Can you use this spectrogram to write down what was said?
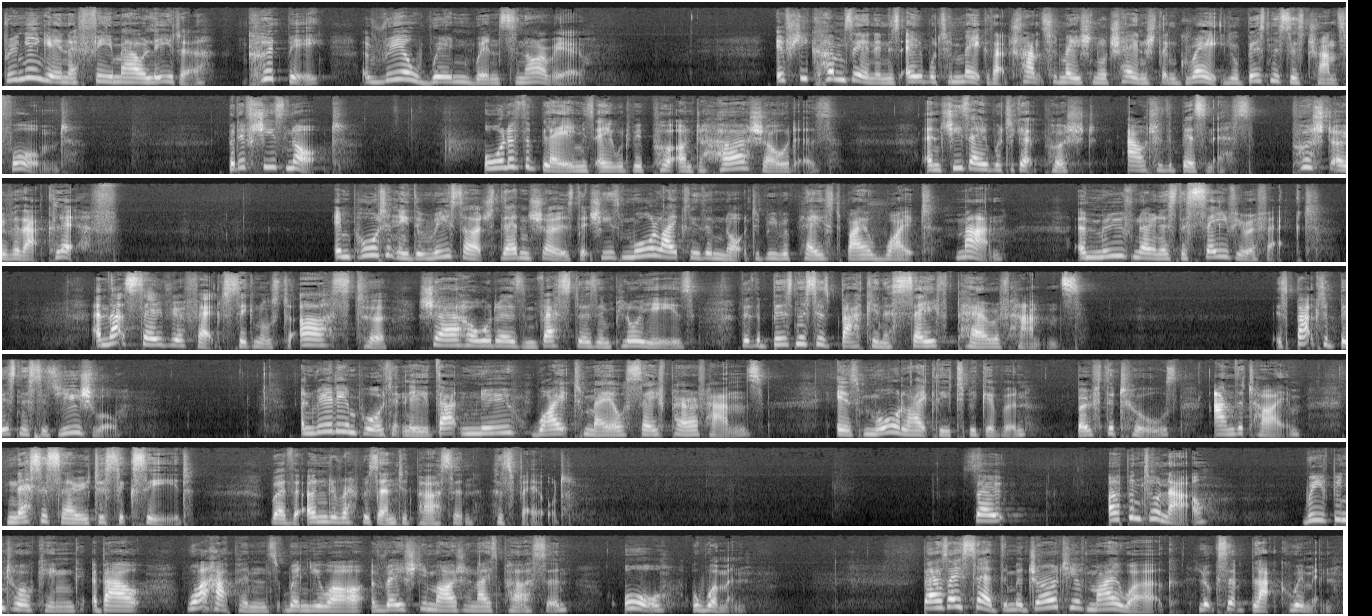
bringing in a female leader could be a real win win scenario. If she comes in and is able to make that transformational change, then great, your business is transformed. But if she's not, all of the blame is able to be put onto her shoulders and she's able to get pushed out of the business, pushed over that cliff. Importantly, the research then shows that she's more likely than not to be replaced by a white man, a move known as the savior effect. And that savior effect signals to us, to shareholders, investors, employees, that the business is back in a safe pair of hands. It's back to business as usual. And really importantly, that new white male safe pair of hands is more likely to be given both the tools and the time necessary to succeed where the underrepresented person has failed. So, up until now, we've been talking about what happens when you are a racially marginalised person or a woman. But as I said, the majority of my work looks at black women.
